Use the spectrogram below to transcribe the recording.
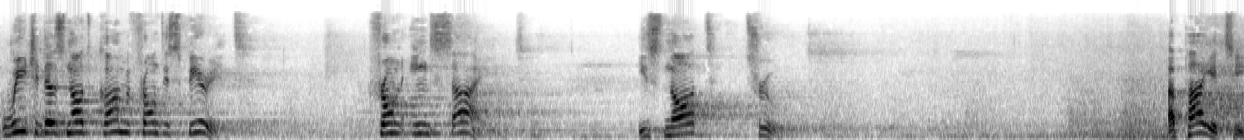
which does not come from the Spirit, from inside, is not true. A piety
